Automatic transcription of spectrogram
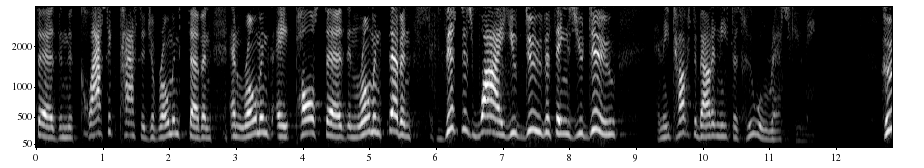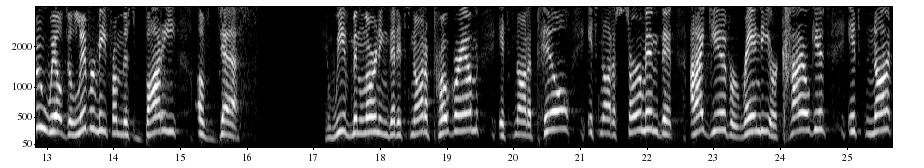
says in this classic passage of Romans 7 and Romans 8, Paul says in Romans 7, this is why you do the things you do. And he talks about it and he says, Who will rescue me? Who will deliver me from this body of death? And we have been learning that it's not a program, it's not a pill, it's not a sermon that I give or Randy or Kyle gives. It's not,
